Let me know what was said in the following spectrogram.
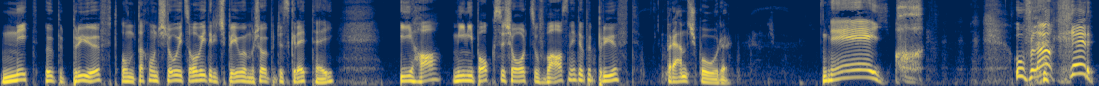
nicht überprüft, und da kommst du jetzt auch wieder ins Spiel, wenn wir schon über das geredet haben, ich habe meine Boxershorts auf was nicht überprüft? Bremsspuren. Nein! Ach. Auf Löcher!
